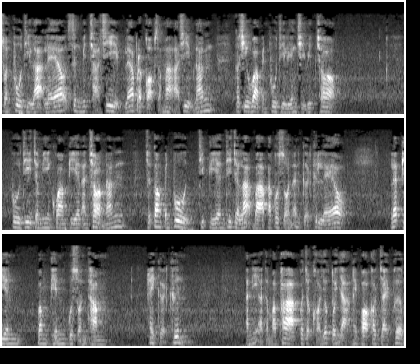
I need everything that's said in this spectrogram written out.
ส่วนผู้ที่ละแล้วซึ่งมิจฉาชีพแล้วประกอบสัมมาอาชีพนั้น ก็ชื่อว่าเป็นผู้ที่เลี้ยงชีวิตชอบ ผู้ที่จะมีความเพียรอันชอบนั้น จะต้องเป็นผู้ที่เพียรที่จะละบาปอกุศลอันเกิดขึ้นแล้ว และเพียรบำเพ็ญกุศลธรรมให้เกิดขึ้น อันนี้อาตมาภาพก็จะขอยกตัวอย่างให้พอเข้าใจเพิ่ม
